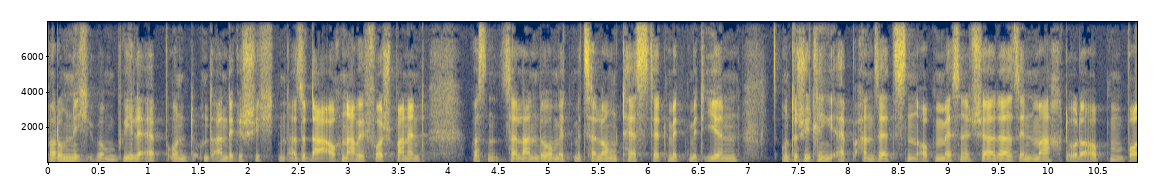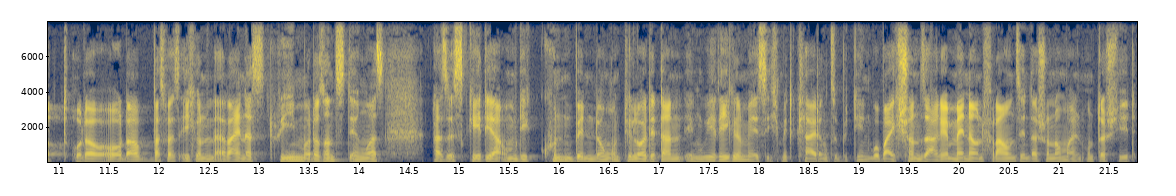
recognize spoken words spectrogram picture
warum nicht über mobile App und, und andere Geschichten. Also da auch nach wie vor spannend, was Zalando mit, mit Salon testet, mit, mit ihren unterschiedlichen App-Ansätzen, ob ein Messenger da Sinn macht oder ob ein Bot oder, oder was weiß ich und ein reiner Stream oder sonst irgendwas. Also es geht ja um die Kundenbindung und die Leute dann irgendwie regelmäßig mit Kleidung zu bedienen. Wobei ich schon sage, Männer und Frauen sind da schon nochmal ein Unterschied.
